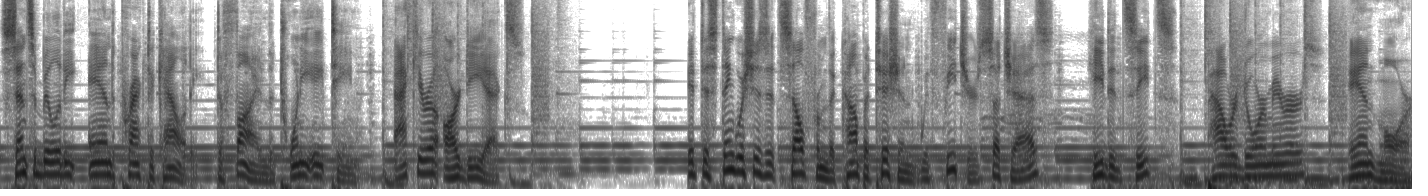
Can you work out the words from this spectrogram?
Sensibility and practicality define the 2018 Acura RDX. It distinguishes itself from the competition with features such as heated seats, power door mirrors, and more.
